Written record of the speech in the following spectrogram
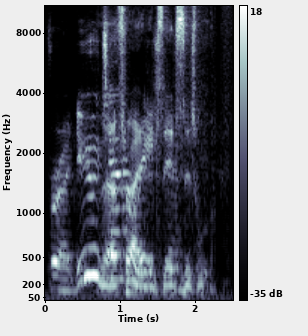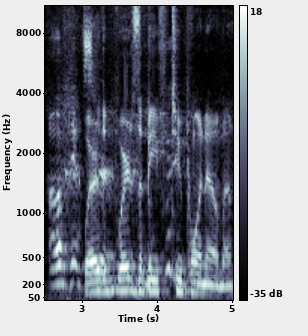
for a new generation That's right. It's it's, it's of hipster. where the where's the beef 2.0 man.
